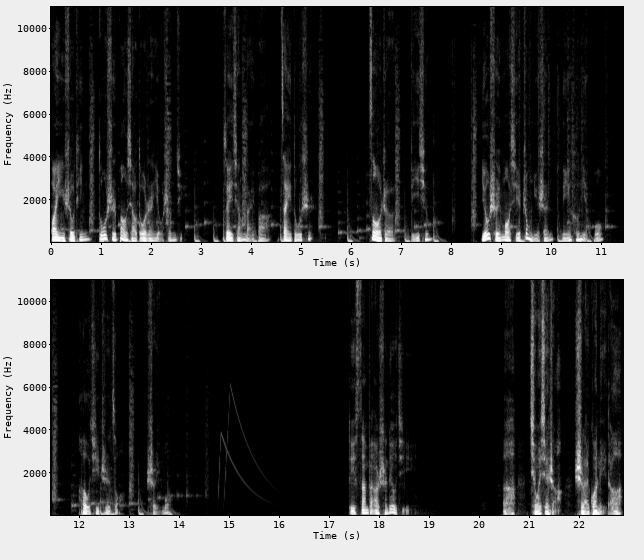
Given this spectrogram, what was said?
欢迎收听都市爆笑多人有声剧《最强奶爸在都市》，作者：迪秋，由水墨携众女神联合演播，后期制作：水墨。第三百二十六集。呃，请问先生是来观礼的，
